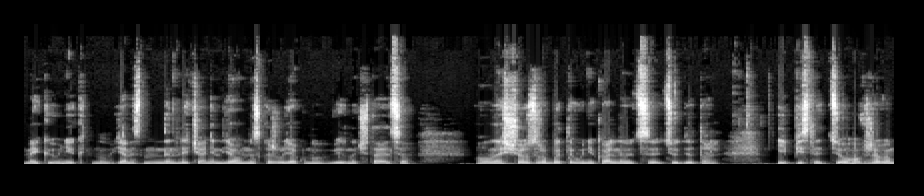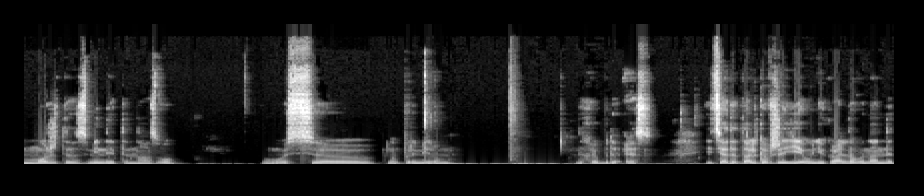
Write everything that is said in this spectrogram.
Make Unique. Ну, я не, не англічанин, я вам не скажу, як воно вірно читається. Головне, що зробити унікальною цю, цю деталь. І після цього вже ви можете змінити назву. Ось, е, ну, приміром, нехай буде S. І ця деталька вже є унікальна, вона не,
